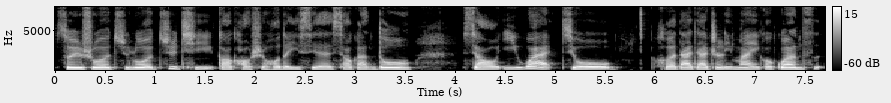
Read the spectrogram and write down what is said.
所以说，菊落具体高考时候的一些小感动、小意外，就和大家这里卖一个关子，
